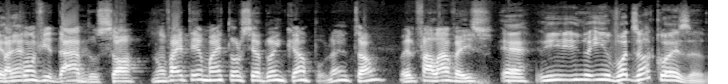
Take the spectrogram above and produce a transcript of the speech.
é para né? convidado só. Não vai ter mais torcedor em campo, né? Então, ele falava isso. É, e, e- e vou dizer uma coisa.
